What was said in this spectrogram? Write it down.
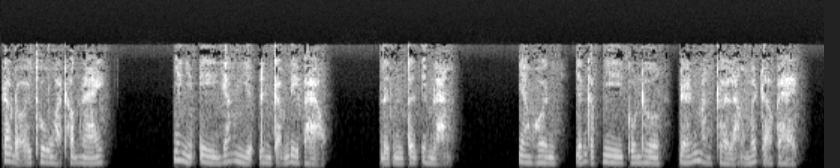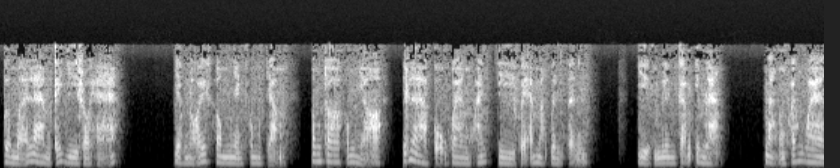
trao đổi thu hoạch hôm nay. Nhân những y dắt dịp linh cẩm đi vào. Định tinh im lặng. Nhân Huynh dẫn cặp nhi cô nương đến mặt trời lặng mới trở về, vừa mở làm cái gì rồi hả? Giọng nói không nhanh không chậm, không to không nhỏ, chính là cổ quan hoáng chi vẻ mặt bình tĩnh. Diệp Linh Cẩm im lặng. Mặn phán quan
